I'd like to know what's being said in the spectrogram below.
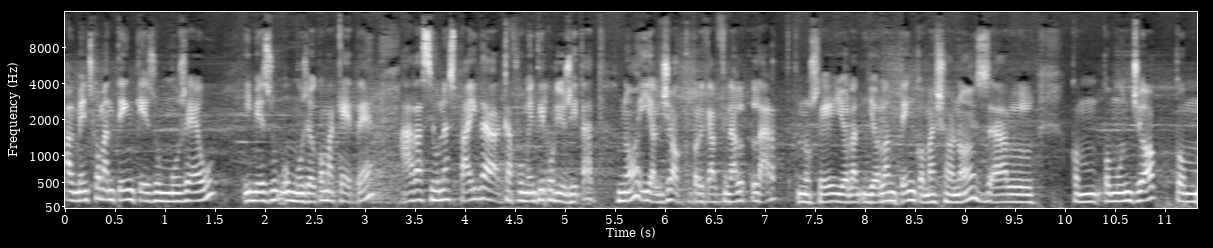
almenys com entenc que és un museu, i més un, un museu com aquest, eh, ha de ser un espai de, que fomenti la curiositat no? i el joc, perquè al final l'art, no sé, jo, jo l'entenc com això, no? és el, com, com un joc, com,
